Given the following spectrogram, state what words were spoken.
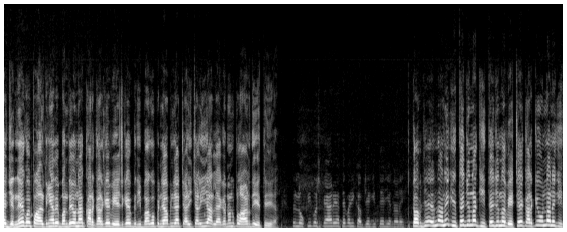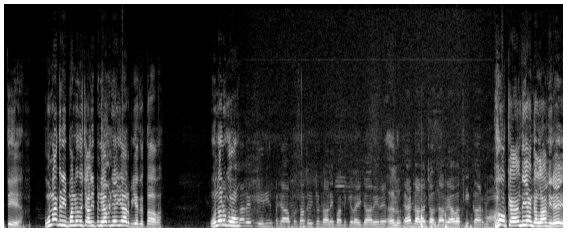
ਇਹ ਜਿੰਨੇ ਕੋਈ ਪਾਰਟੀਆਂ ਦੇ ਬੰਦੇ ਉਹਨਾਂ ਕਰ ਕਰਕੇ ਵੇਚ ਕੇ ਗਰੀਬਾਂ ਕੋ 50 50 40 40 ਹਜ਼ਾਰ ਲੈ ਕੇ ਉਹਨਾਂ ਨੂੰ ਪਲਾਟ ਦੇ ਦਿੱਤੇ ਆ। ਤੇ ਲੋਕੀ ਕੁਝ ਕਹਿ ਰਹੇ ਇੱਥੇ ਭਾਜੀ ਕਬਜ਼ੇ ਕੀਤੇ ਜੀ ਇਹਨਾਂ ਨੇ। ਕਬਜ਼ੇ ਇਹਨਾਂ ਨੇ ਕੀਤੇ ਜਿੰਨਾ ਕੀਤੇ ਜਿੰਨਾ ਵੇਚੇ ਕਰਕੇ ਉਹਨਾਂ ਨੇ ਕੀਤੇ ਆ। ਉਹਨਾਂ ਗਰੀਬਾਂ ਨੇ ਤਾਂ 40 50 50 ਹਜ਼ਾਰ ਰੁਪਏ ਦਿੱਤਾ ਵਾ। ਉਹਨਾਂ ਨੂੰ ਕਿਉਂ? ਸਾਰੇ ਏਰੀਆ ਪੰਜਾਬ ਅੰਮ੍ਰਿਤਸਰ ਦੇ ਵਿੱਚੋਂ ਨਾਲੇ ਬੰਦ ਕਰਾਏ ਜਾ ਰਹੇ ਨੇ। ਇਹ ਨਾਲਾ ਚੱਲਦਾ ਪਿਆ ਵਾ ਕੀ ਕਾਰਨ? ਉਹ ਕਹਿਣ ਦੀਆਂ ਗੱਲਾਂ ਵੀਰੇ।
